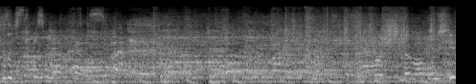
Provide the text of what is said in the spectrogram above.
To jest rozmiar S. Chodź do mamusi.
